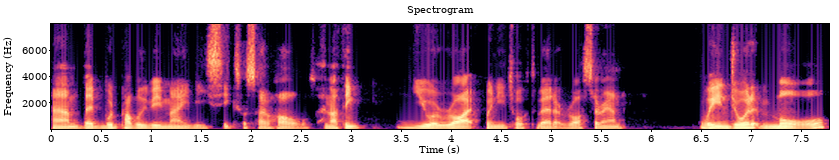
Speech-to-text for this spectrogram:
um, there would probably be maybe six or so holes. And I think you were right when you talked about it, Ross, around we enjoyed it more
